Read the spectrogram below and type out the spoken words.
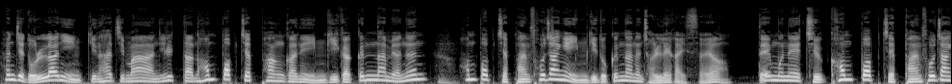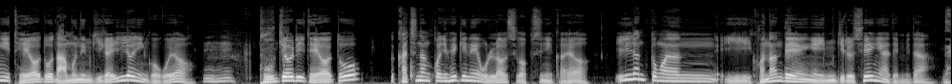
현재 논란이 있긴 하지만 일단 헌법재판관의 임기가 끝나면은 음. 헌법재판소장의 임기도 끝나는 전례가 있어요. 때문에 즉 헌법재판소장이 되어도 남은 임기가 1년인 거고요. 부결이 되어도 같은 안건이 회기내에 올라올 수가 없으니까요. 1년 동안 이 권한대행의 임기를 수행해야 됩니다. 네.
